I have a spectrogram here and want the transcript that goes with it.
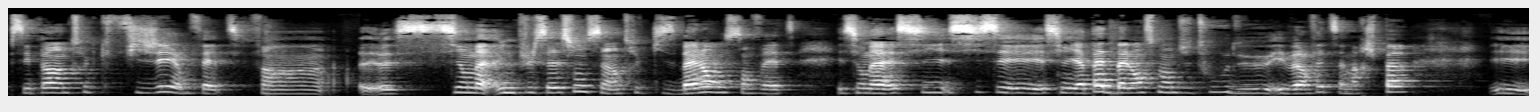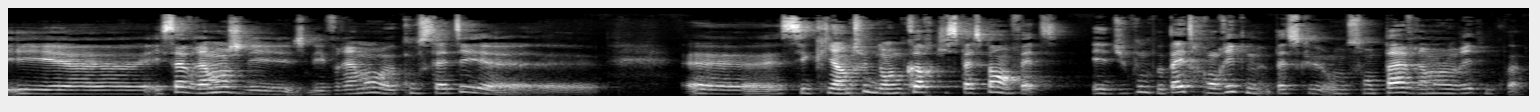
c'est pas un truc figé en fait. Enfin, euh, si on a une pulsation, c'est un truc qui se balance en fait. Et si on a si si c'est s'il n'y a pas de balancement du tout, de et ben en fait ça marche pas. Et et, euh, et ça vraiment, je l'ai vraiment euh, constaté. Euh, c'est qu'il y a un truc dans le corps qui se passe pas en fait. Et du coup, on peut pas être en rythme parce qu'on sent pas vraiment le rythme quoi.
